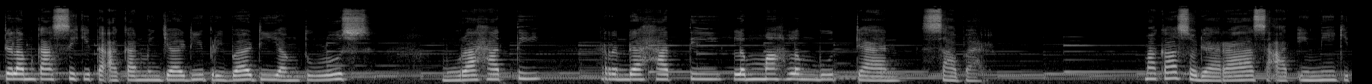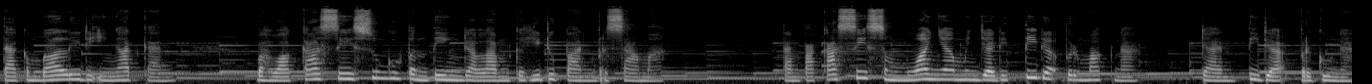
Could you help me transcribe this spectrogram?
Dalam kasih kita akan menjadi pribadi yang tulus murah hati, rendah hati, lemah lembut, dan sabar. Maka, saudara, saat ini kita kembali diingatkan bahwa kasih sungguh penting dalam kehidupan bersama. Tanpa kasih, semuanya menjadi tidak bermakna dan tidak berguna.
